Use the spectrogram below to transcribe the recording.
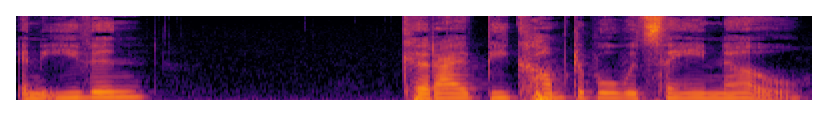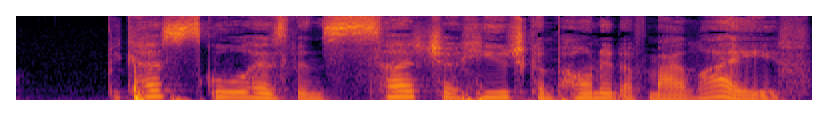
and even could I be comfortable with saying no? Because school has been such a huge component of my life,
